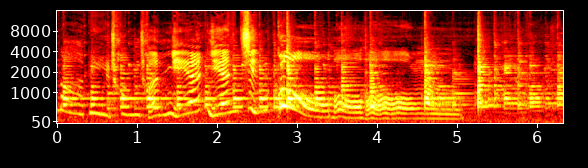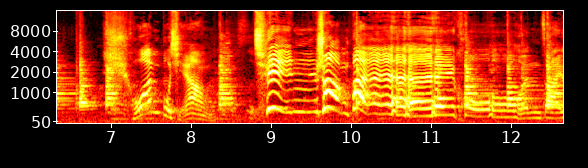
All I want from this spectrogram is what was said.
那必称臣年年进贡。全不想亲上被困在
